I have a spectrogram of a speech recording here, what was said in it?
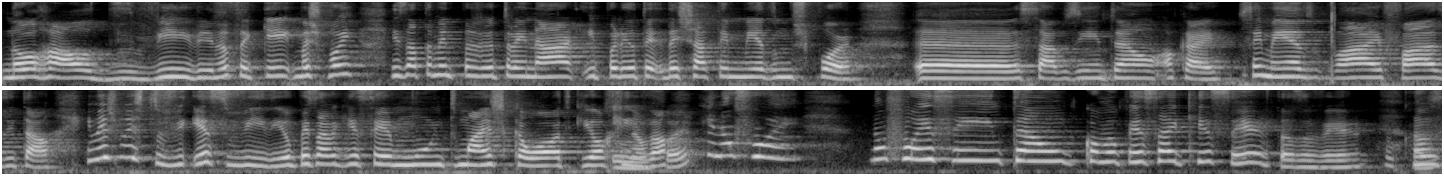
know-how de vídeo e não sei o quê, mas foi exatamente para eu treinar e para eu ter- deixar de ter medo de me expor. Uh, sabes? E então, ok, sem medo, vai, faz e tal. E mesmo este, esse vídeo, eu pensava que ia ser muito mais caótico e horrível. foi? E não foi. Não foi assim tão como eu pensei que ia ser, estás a ver? Não-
